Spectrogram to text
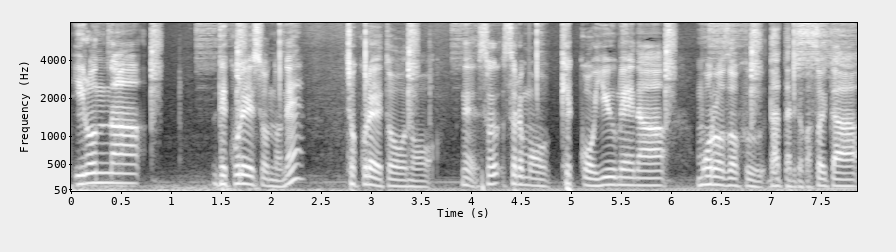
いろんなデコレーションのね、チョコレートの、ね、そ、それも結構有名なモロゾフだったりとか、そういった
